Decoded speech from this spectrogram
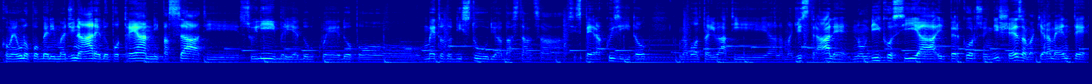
come uno può ben immaginare, dopo tre anni passati sui libri e dunque dopo un metodo di studio abbastanza, si spera, acquisito, una volta arrivati alla magistrale, non dico sia il percorso in discesa, ma chiaramente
